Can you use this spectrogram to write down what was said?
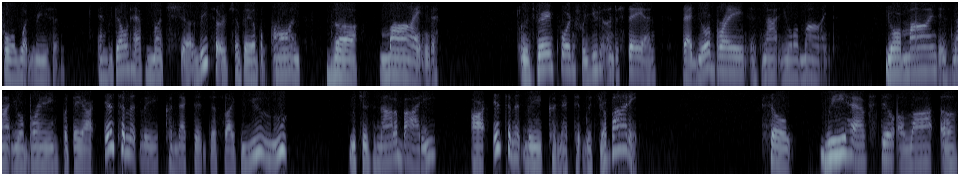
For what reason? And we don't have much uh, research available on the mind. It's very important for you to understand that your brain is not your mind. Your mind is not your brain, but they are intimately connected just like you, which is not a body, are intimately connected with your body. So we have still a lot of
